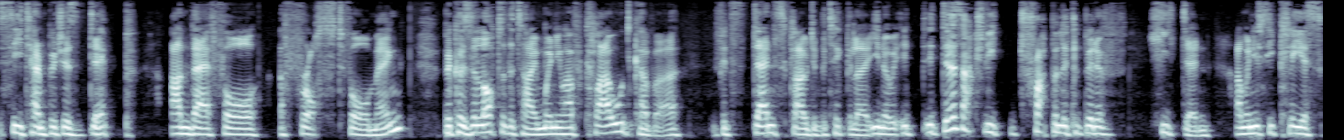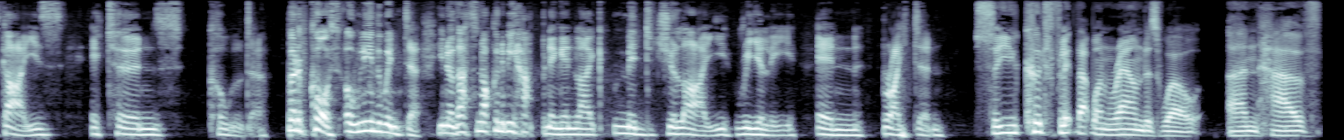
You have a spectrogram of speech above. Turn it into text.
see temperatures dip and therefore a frost forming. Because a lot of the time, when you have cloud cover, if it's dense cloud in particular, you know, it, it does actually trap a little bit of heat in. And when you see clear skies, it turns colder. But of course, only in the winter. You know, that's not going to be happening in like mid July, really, in Brighton. So you could flip that one round as well and have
